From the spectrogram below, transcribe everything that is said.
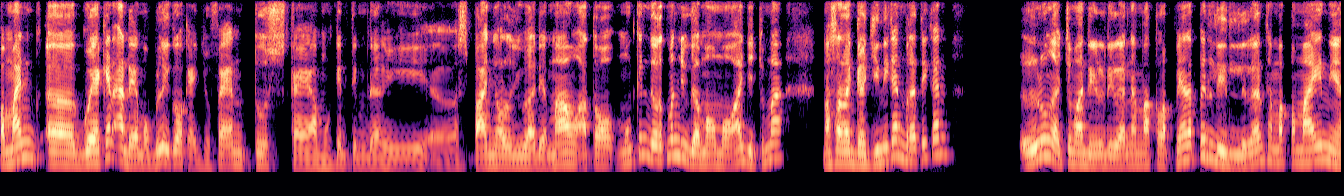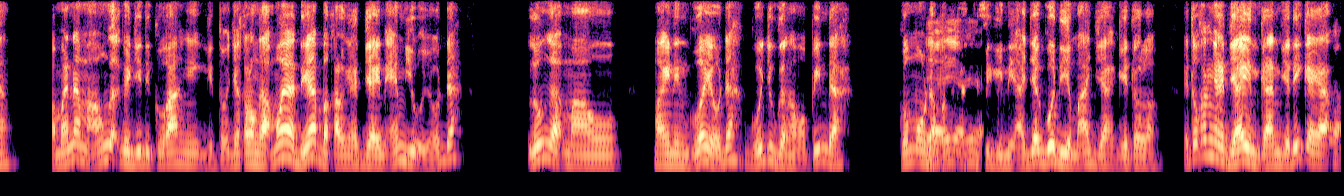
Pemain eh, gue yakin ada yang mau beli kok kayak Juventus kayak mungkin tim dari eh, Spanyol juga ada yang mau atau mungkin Dortmund juga mau mau aja. Cuma masalah gaji ini kan berarti kan lu nggak cuma deal-dealan sama klubnya tapi deal-dealan sama pemainnya. Pemainnya mau nggak gaji dikurangi gitu aja. Kalau nggak mau ya dia bakal ngerjain MU ya udah lu nggak mau mainin gue ya udah gue juga nggak mau pindah gue mau Iya, dapat gaji iya. segini aja gue diem aja gitu loh itu kan ngerjain kan jadi kayak Ya.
